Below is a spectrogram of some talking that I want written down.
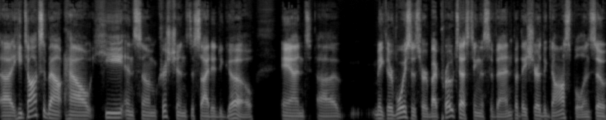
uh, he talks about how he and some Christians decided to go and uh, make their voices heard by protesting this event, but they shared the gospel. And so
